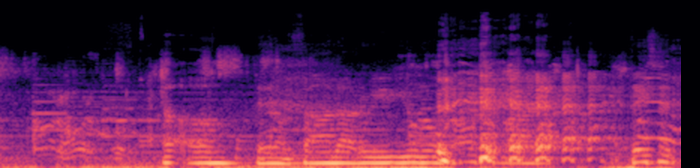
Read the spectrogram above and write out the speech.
Uh oh, they done found out you you were talking about it. They said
